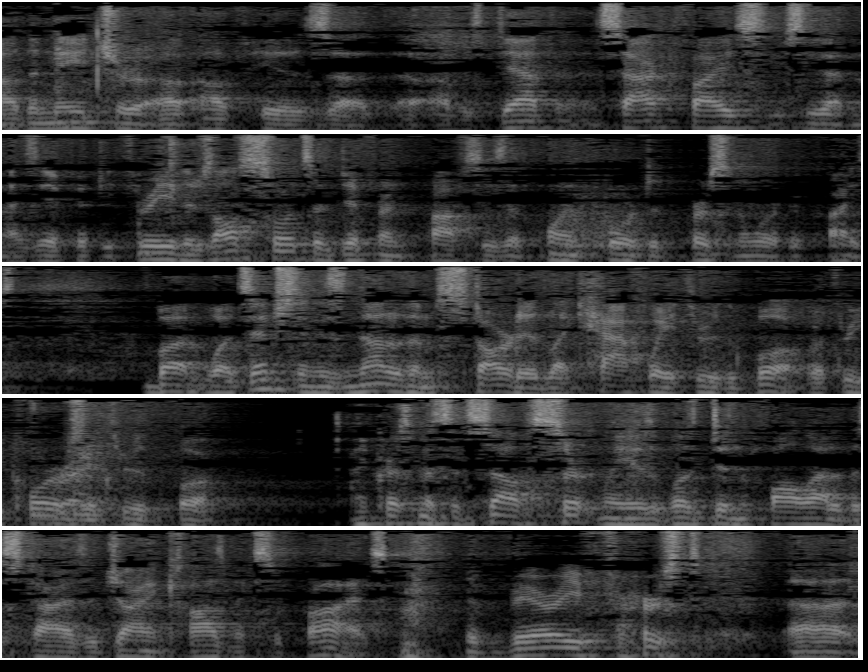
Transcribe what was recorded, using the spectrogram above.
uh, the nature of, of his uh, of his death and sacrifice. You see that in Isaiah 53. There's all sorts of different prophecies that point forward to the person and work of Christ. But what's interesting is none of them started like halfway through the book or three quarters right. through the book. And Christmas itself certainly is, was didn't fall out of the sky as a giant cosmic surprise. the very first uh,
